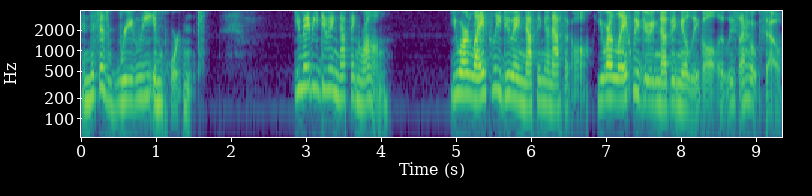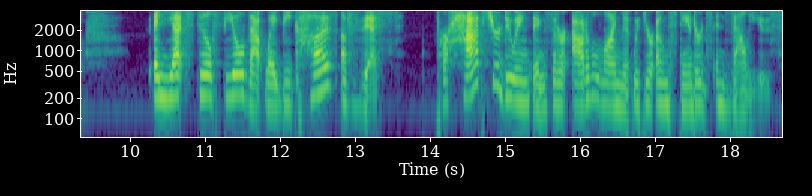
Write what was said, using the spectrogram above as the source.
And this is really important. You may be doing nothing wrong. You are likely doing nothing unethical. You are likely doing nothing illegal. At least I hope so. And yet still feel that way because of this. Perhaps you're doing things that are out of alignment with your own standards and values.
